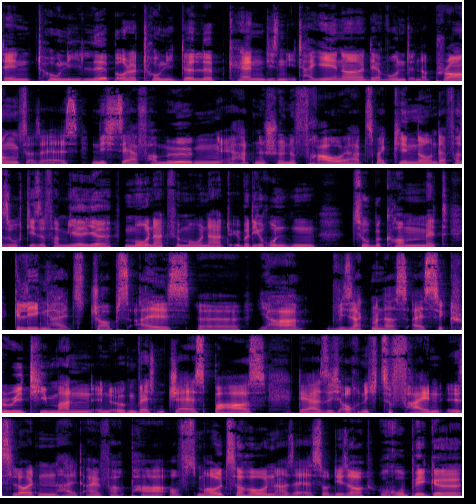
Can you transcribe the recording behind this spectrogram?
den Tony Lip oder Tony DeLip kennen, diesen Italiener, der wohnt in der Bronx, also er ist nicht sehr vermögen, er hat eine schöne Frau, er hat zwei Kinder und er versucht diese Familie Monat für Monat über die Runden zu bekommen mit Gelegenheitsjobs als äh, ja wie sagt man das, als Security-Mann in irgendwelchen Jazzbars, der sich auch nicht zu fein ist, Leuten halt einfach paar aufs Maul zu hauen. Also er ist so dieser ruppige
